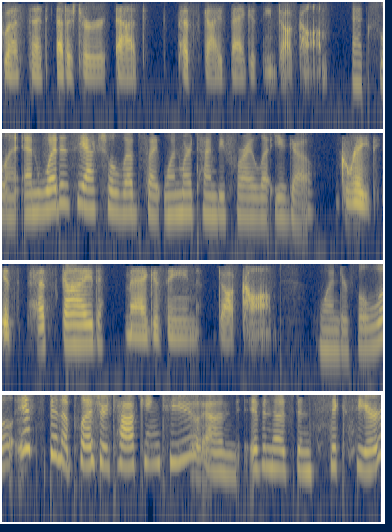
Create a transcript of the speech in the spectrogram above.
to us at editor at petsguidemagazine.com. Excellent. And what is the actual website one more time before I let you go? Great. It's petsguidemagazine.com. Wonderful. Well, it's been a pleasure talking to you, and even though it's been six years,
